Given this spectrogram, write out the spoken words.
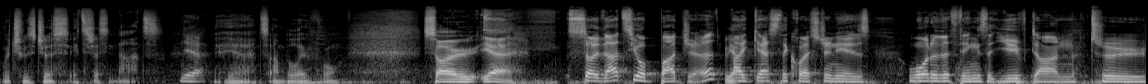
which was just it's just nuts. yeah. Yeah, it's unbelievable. So yeah, So that's your budget. Yeah. I guess the question is, what are the things that you've done to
